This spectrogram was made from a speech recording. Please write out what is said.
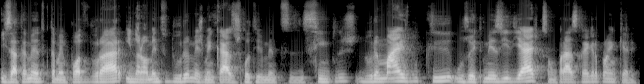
Exatamente, que também pode durar, e normalmente dura, mesmo em casos relativamente simples, dura mais do que os oito meses ideais, que são um prazo de regra para o inquérito.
